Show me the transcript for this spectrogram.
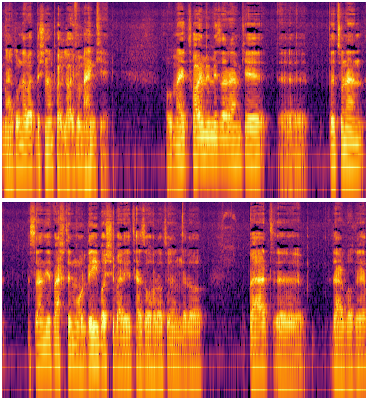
مردم نباید بشینن پای live من که. خب من time ی می‌ذارم که بتونن مثلا یه وقت مرده ای باشه برای تظاهرات و انقلاب بعد در واقع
